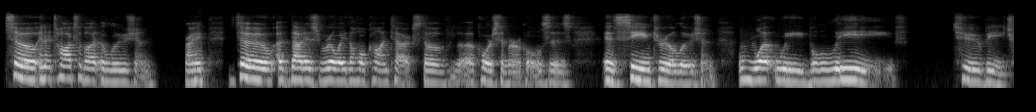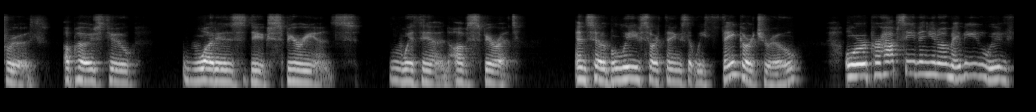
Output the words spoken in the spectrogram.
so, and it talks about illusion, right? Mm-hmm. So uh, that is really the whole context of A Course in Miracles is is seeing through illusion, what we believe to be truth, opposed to what is the experience within of spirit. And so beliefs are things that we think are true, or perhaps even, you know, maybe we've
